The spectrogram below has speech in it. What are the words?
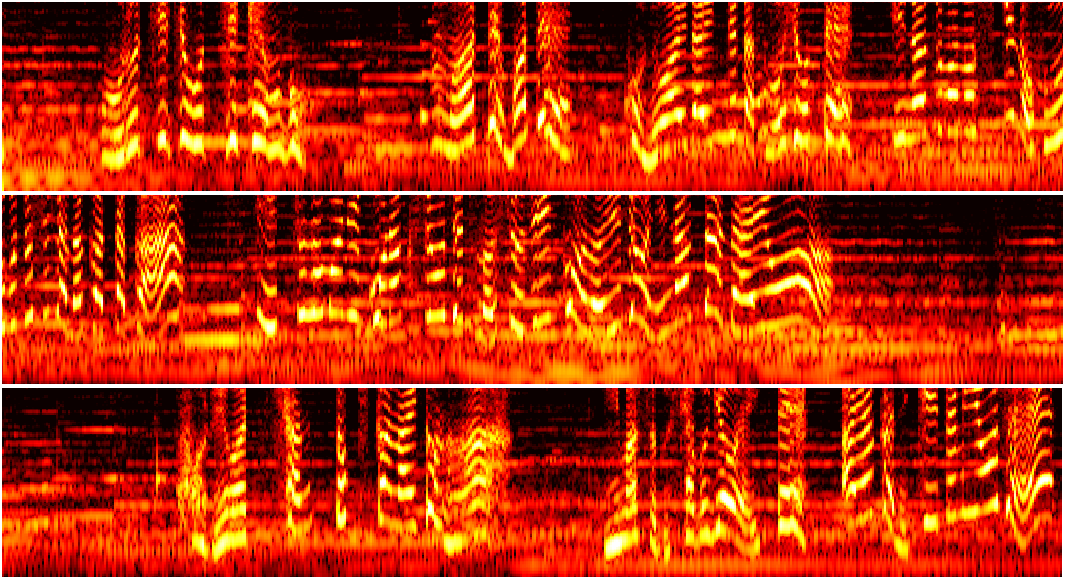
にオルチ城事件簿。待て待て。この間言ってた投票って稲妻の四季の風物詩じゃなかったか？いつの間に娯楽小説の主人公の衣装になったんだよ？これはちゃんと聞かないとな。今すぐシャブ業へ行って綾香に聞いてみようぜ。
